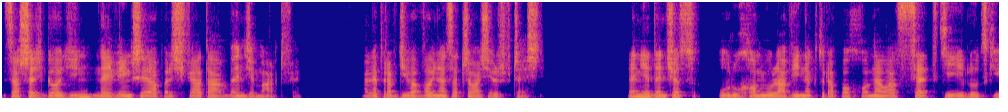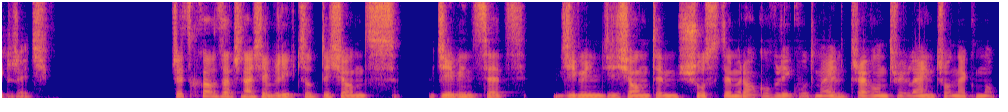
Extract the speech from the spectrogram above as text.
Za 6 godzin największy raper świata będzie martwy. Ale prawdziwa wojna zaczęła się już wcześniej. Ten jeden cios uruchomił lawinę, która pochłonęła setki ludzkich żyć. Wszystko zaczyna się w lipcu 1996 roku w Liquid Mail. Trevon Trelane, członek Mob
